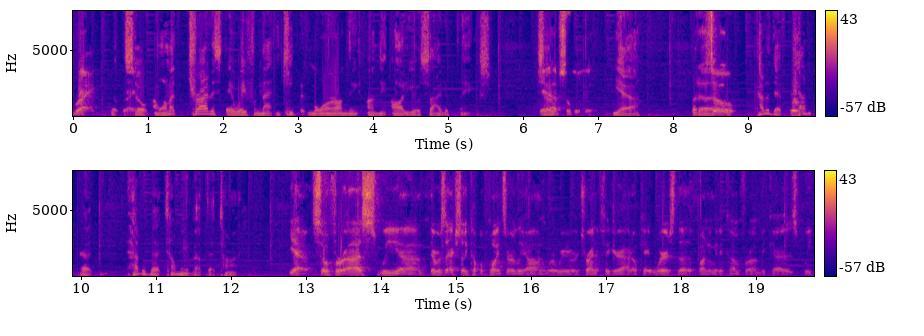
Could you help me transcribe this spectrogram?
Right. So, right. so I want to try to stay away from that and keep it more on the on the audio side of things. So, yeah, absolutely. Yeah, but uh, so how did that? How did that? How did that? Tell me about that time. Yeah, so for us, we uh, there was actually a couple points early on where we were trying to figure out, okay, where's the funding going to come from? Because we,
